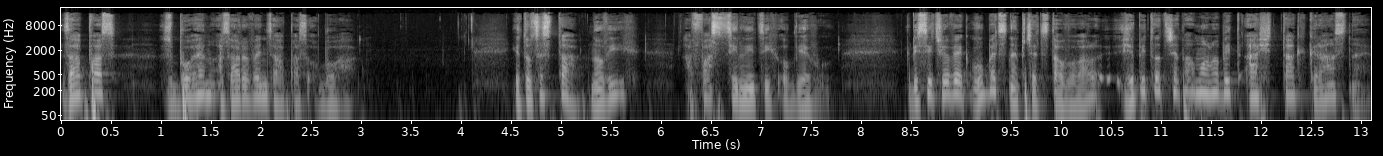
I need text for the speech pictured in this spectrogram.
zápas s Bohem a zároveň zápas o Boha. Je to cesta nových a fascinujících objevů kdy si člověk vůbec nepředstavoval, že by to třeba mohlo být až tak krásné.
